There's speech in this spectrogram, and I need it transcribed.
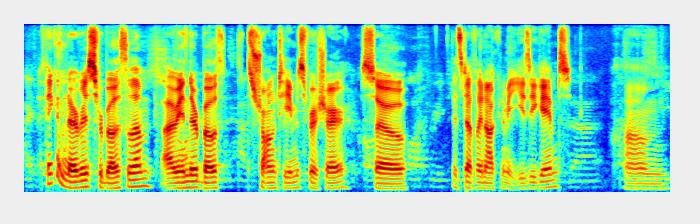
I think I'm nervous for both of them. I mean, they're both strong teams for sure, so it's definitely not going to be easy games. Um,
